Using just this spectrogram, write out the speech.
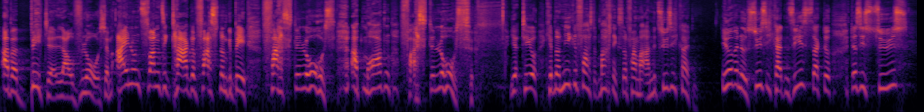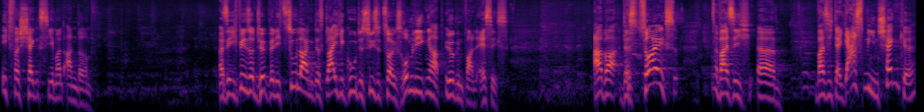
Aber bitte lauf los. Im 21 Tage Fasten und Gebet. Faste los. Ab morgen faste los. Ja, Theo, ich habe noch nie gefastet, mach nichts, dann fang mal an mit Süßigkeiten. Immer wenn du Süßigkeiten siehst, sagst du, das ist süß, ich verschenke es jemand anderem. Also ich bin so ein Typ, wenn ich zu lange das gleiche gute, süße Zeugs rumliegen habe, irgendwann esse ich es. Aber das Zeugs, was ich, äh, was ich der Jasmin schenke,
